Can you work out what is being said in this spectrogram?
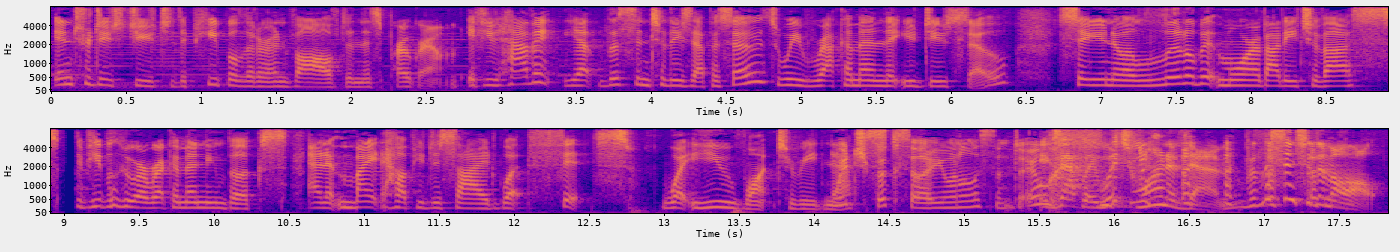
introduced you to the people that are involved in this program. If you haven't yet listened to these episodes, we recommend that you do so so you know a little bit more about each of us, the people who are recommending books, and it might help you decide what fits what you want to read next. Which bookseller you want to listen to. Exactly. Which one of them? listen to them all.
